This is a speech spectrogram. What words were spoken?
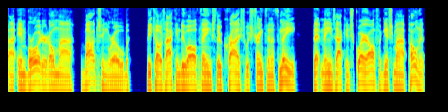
uh, embroidered on my boxing robe because I can do all things through Christ, which strengtheneth me. That means I can square off against my opponent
